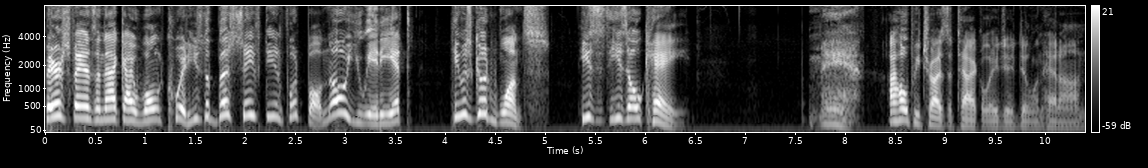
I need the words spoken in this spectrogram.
Bears fans and that guy won't quit. He's the best safety in football. No, you idiot. He was good once. He's he's okay. Man, I hope he tries to tackle AJ Dillon head on.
